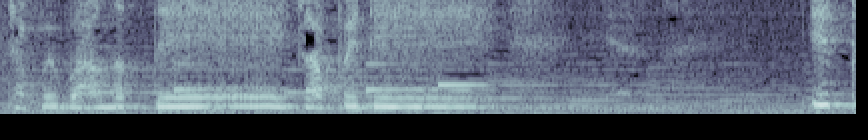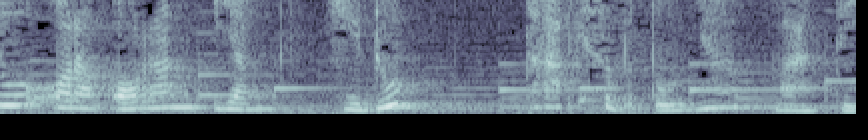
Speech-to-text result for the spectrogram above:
capek banget deh, capek deh itu orang-orang yang hidup tetapi sebetulnya mati.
